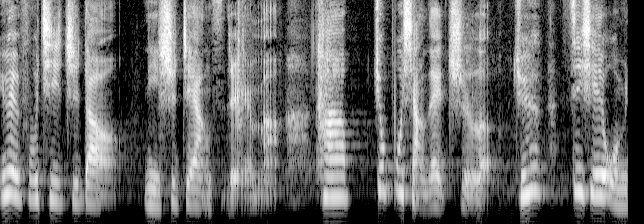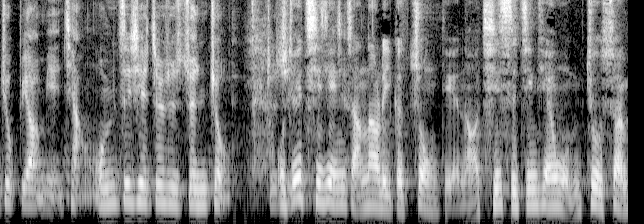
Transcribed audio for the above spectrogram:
因为夫妻知道你是这样子的人嘛，他就不想再吃了。觉得这些我们就不要勉强，我们这些就是尊重。就是、我觉得琪姐你讲到了一个重点哦。其实今天我们就算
